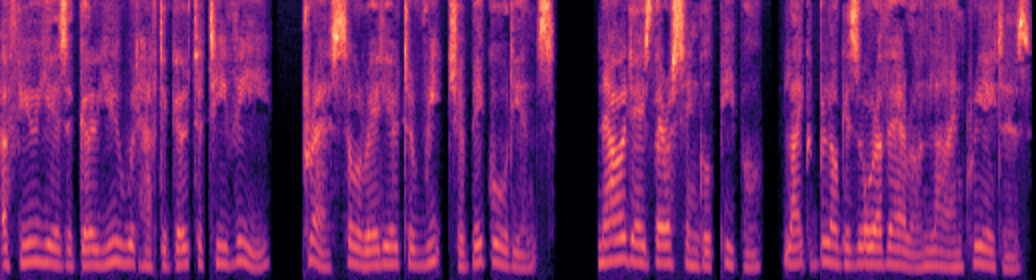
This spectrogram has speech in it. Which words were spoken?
A few years ago you would have to go to TV, press or radio to reach a big audience. Nowadays there are single people, like bloggers or other online creators,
